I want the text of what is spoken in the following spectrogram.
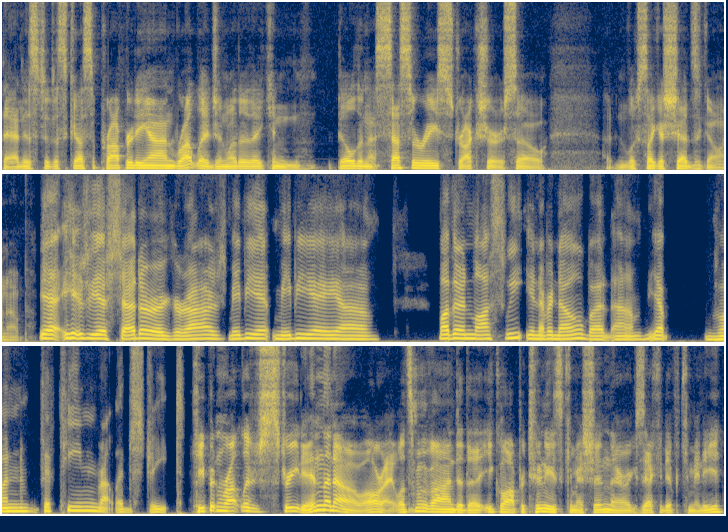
That is to discuss a property on Rutledge and whether they can build an accessory structure. So it looks like a shed's going up. Yeah, here's a shed or a garage, maybe a, maybe a uh, mother-in-law suite. You never know, but um, yep, 115 Rutledge Street. Keeping Rutledge Street in the know. All right, let's move on to the Equal Opportunities Commission, their executive committee.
